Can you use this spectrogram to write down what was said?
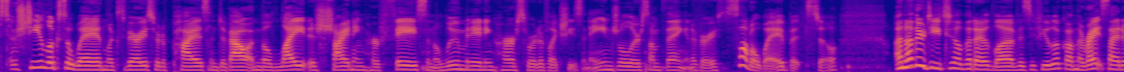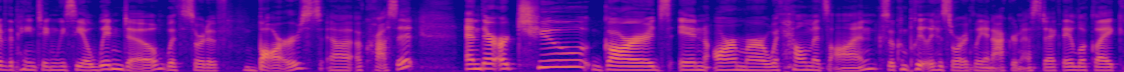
so she looks away and looks very sort of pious and devout and the light is shining her face and illuminating her sort of like she's an angel or something in a very subtle way but still Another detail that I love is if you look on the right side of the painting, we see a window with sort of bars uh, across it. And there are two guards in armor with helmets on, so completely historically anachronistic. They look like,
